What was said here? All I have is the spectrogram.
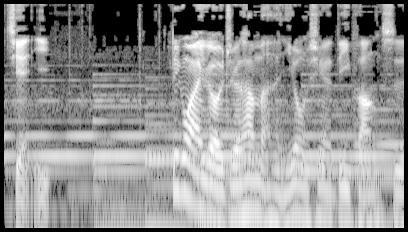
建议。另外一个我觉得他们很用心的地方是，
